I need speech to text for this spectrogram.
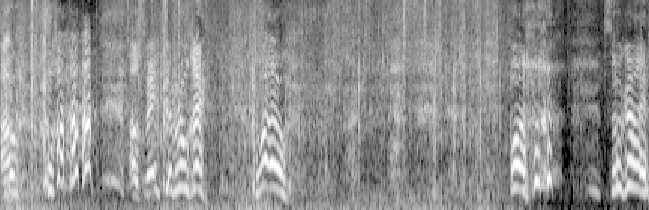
auch als WC brauchen. Wow! Boah, so geil!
